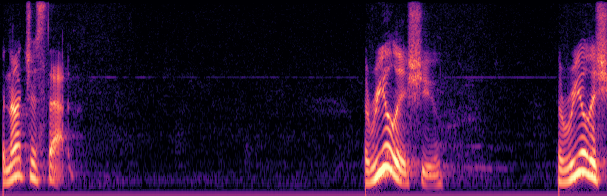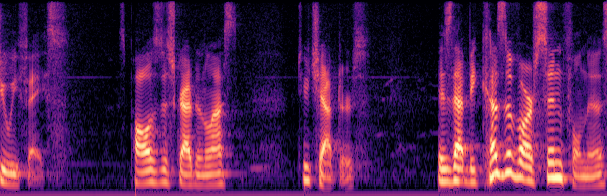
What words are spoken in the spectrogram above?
But not just that. The real issue, the real issue we face, as Paul has described in the last two chapters, is that because of our sinfulness,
